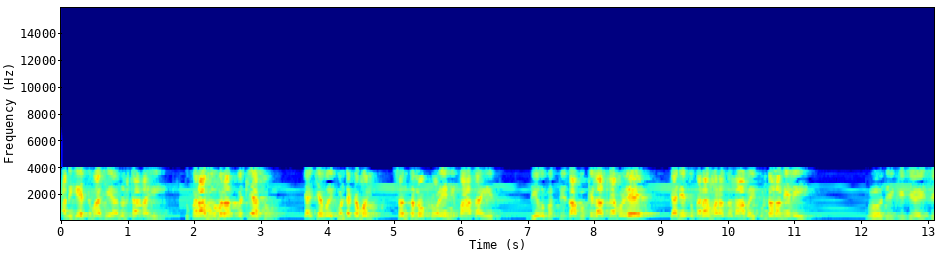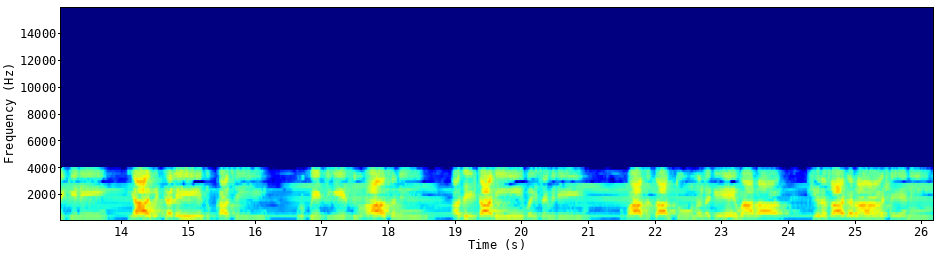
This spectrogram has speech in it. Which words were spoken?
आणि हेच माझे अनुष्ठान आहे. तुकाराम विमानात बसले असून त्यांचे वैकुंठ गमन संत लोक डोळ्यांनी पाहत आहेत. देव भक्तीचा भुकेला असल्यामुळे त्याने तुकाराम महाराजांना वैकुंठाला नेले. व देखील ऐसे केले या विठ्ठले दुःखासी कृपेची सिंहासनी अधिष्ठानी वैसविली. वाजतांतून लगे वारा क्षीरसागरा शयनी.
